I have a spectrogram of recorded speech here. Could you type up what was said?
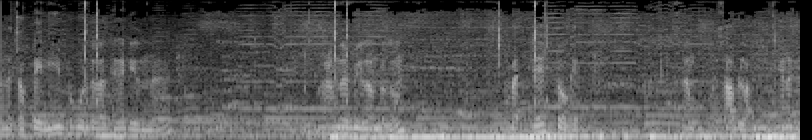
அந்த சாக்லேட் நீப்பு கொடுத்தல திகட்டியிருந்தேன் அந்த ஃபீல் இருக்கும். பட் டேஸ்ட் ஓகே சாப்பிடலாம். எனக்கு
